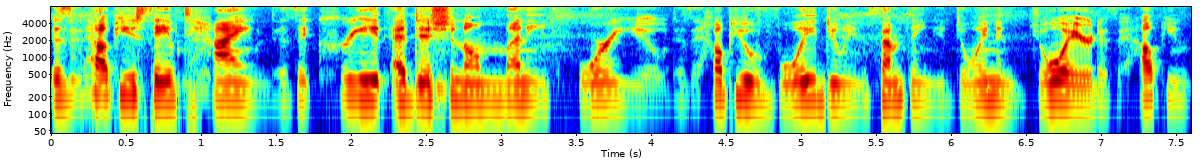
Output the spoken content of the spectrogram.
does it help you save time? Does it create additional money for you? Does it help you avoid doing something you don't enjoy, or does it help you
